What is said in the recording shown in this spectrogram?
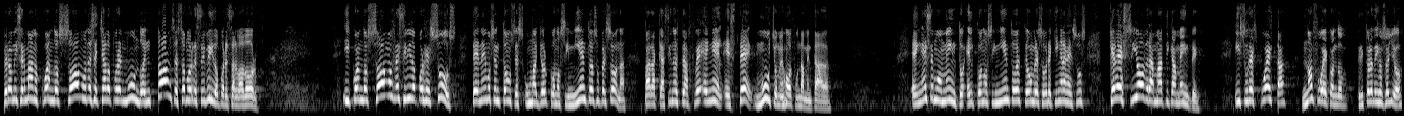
Pero mis hermanos, cuando somos desechados por el mundo, entonces somos recibidos por el Salvador. Y cuando somos recibidos por Jesús, tenemos entonces un mayor conocimiento de su persona, para que así nuestra fe en Él esté mucho mejor fundamentada. En ese momento el conocimiento de este hombre sobre quién era Jesús creció dramáticamente. Y su respuesta no fue cuando Cristo le dijo, soy yo,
